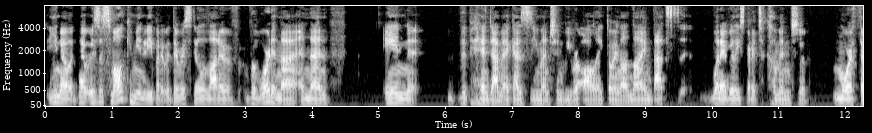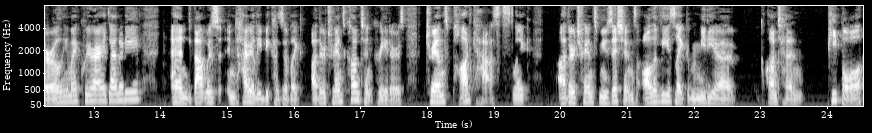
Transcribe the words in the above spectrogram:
you know, that was a small community, but it, there was still a lot of reward in that. And then in the pandemic, as you mentioned, we were all like going online. That's when I really started to come into more thoroughly my queer identity. And that was entirely because of like other trans content creators, trans podcasts, like other trans musicians, all of these like media content people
